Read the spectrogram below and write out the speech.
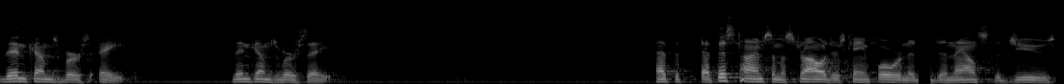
then comes verse 8. Then comes verse 8. At, the, at this time, some astrologers came forward and denounced the Jews.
